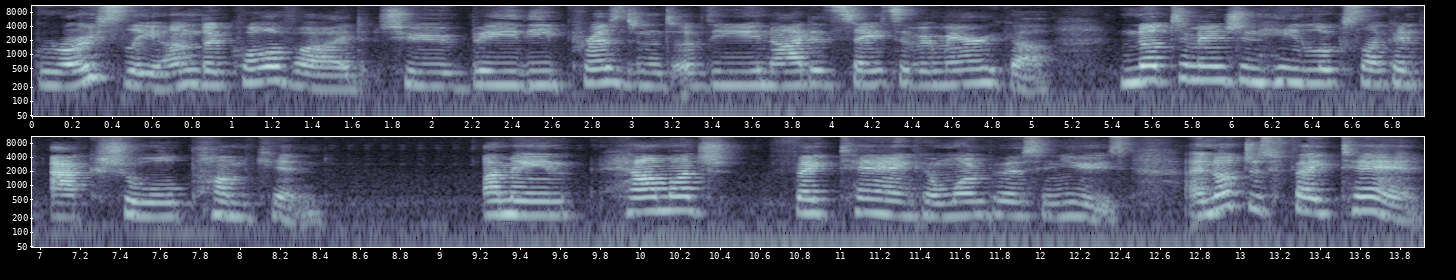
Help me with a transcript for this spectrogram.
grossly underqualified to be the president of the United States of America. Not to mention, he looks like an actual pumpkin. I mean, how much fake tan can one person use? And not just fake tan,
